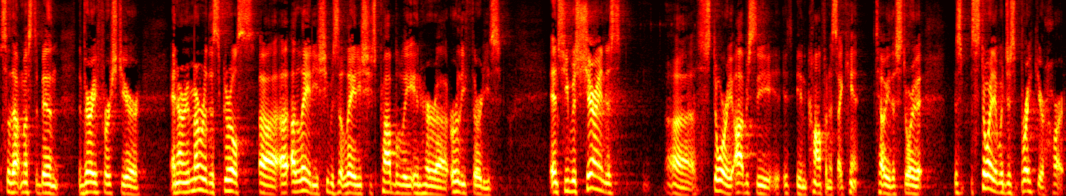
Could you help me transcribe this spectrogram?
so that must have been the very first year. And I remember this girl, uh, a, lady, she was a lady, she's probably in her uh, early 30s. And she was sharing this uh, story, obviously in confidence. I can't tell you the story, but this story that would just break your heart.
